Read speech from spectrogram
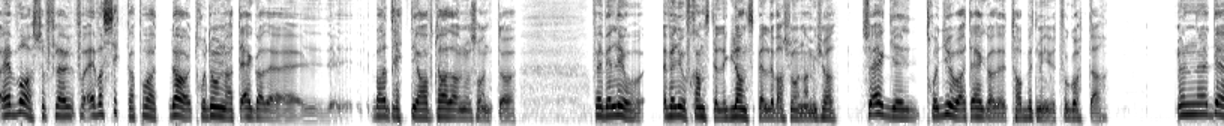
Og jeg var så flau, for jeg var sikker på at da trodde hun at jeg hadde eh, bare dritt i avtaler og noe sånt. Og, for jeg ville jo, jeg ville jo fremstille glansbildeversjonen av meg sjøl. Så jeg eh, trodde jo at jeg hadde tabbet meg ut for godt der. Men eh, det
